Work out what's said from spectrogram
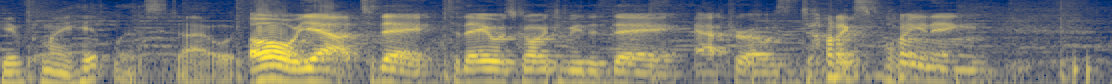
give my hit list out. Oh yeah, today. Today was going to be the day after I was done explaining.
